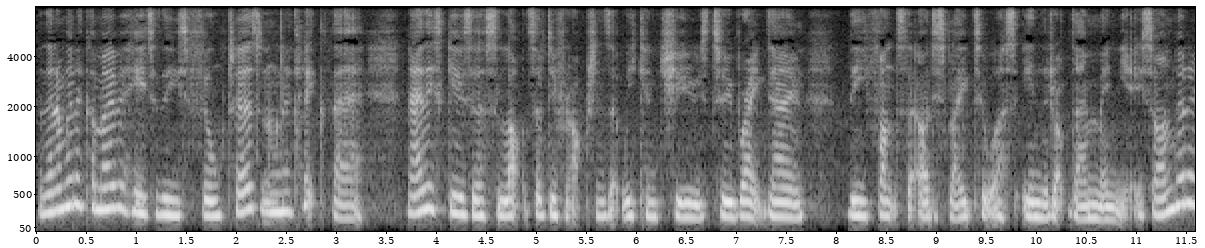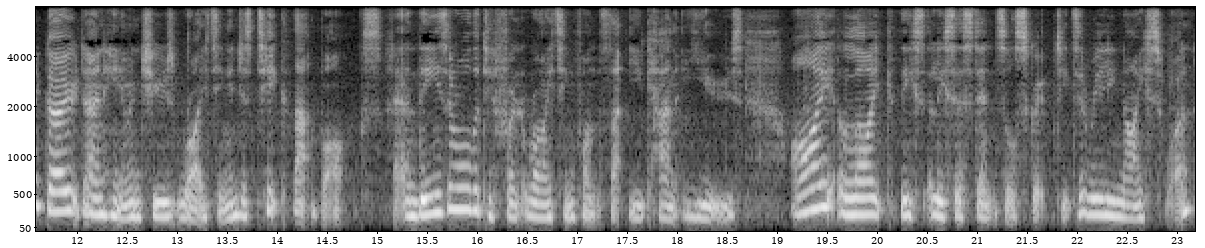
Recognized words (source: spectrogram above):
And then I'm going to come over here to these filters and I'm going to click there. Now this gives us lots of different options that we can choose to break down the fonts that are displayed to us in the drop down menu. So I'm going to go down here and choose writing and just tick that box. And these are all the different writing fonts that you can use. I like this Alyssa stencil script. It's a really nice one.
